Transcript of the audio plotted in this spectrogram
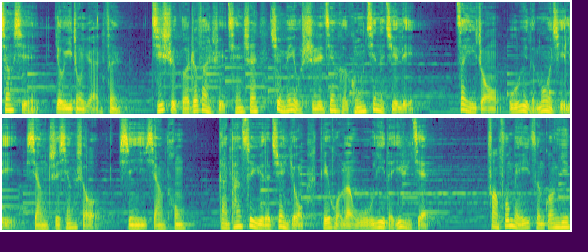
相信有一种缘分，即使隔着万水千山，却没有时间和空间的距离，在一种无语的默契里相知相守，心意相通，感叹岁月的隽永给我们无意的遇见，仿佛每一寸光阴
